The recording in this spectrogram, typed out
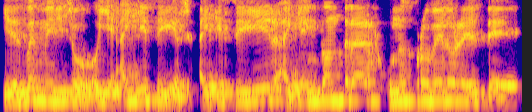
Y después me he dicho, oye, hay que seguir, hay que seguir, hay que encontrar unos proveedores de,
